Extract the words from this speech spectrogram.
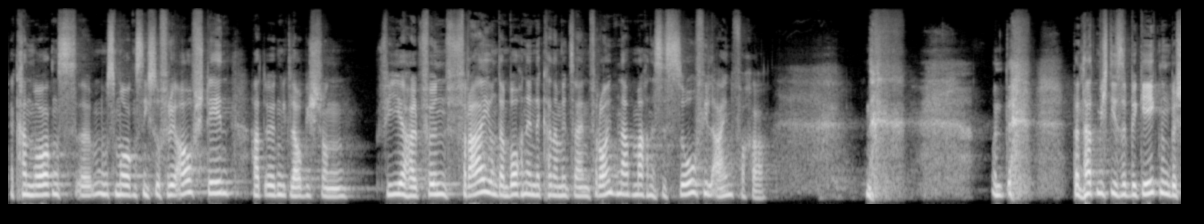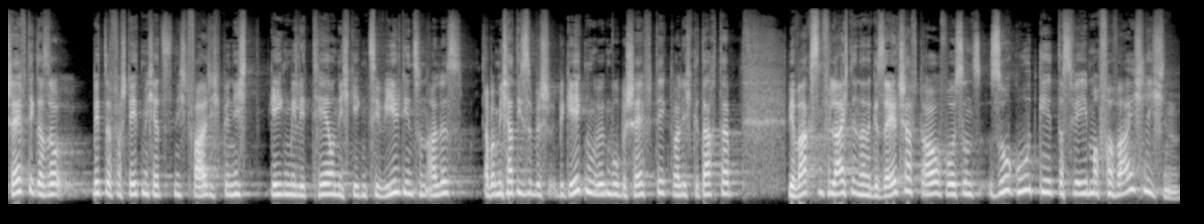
er kann morgens, äh, muss morgens nicht so früh aufstehen, hat irgendwie, glaube ich, schon vier, halb fünf frei und am Wochenende kann er mit seinen Freunden abmachen. Es ist so viel einfacher. Und dann hat mich diese Begegnung beschäftigt. Also bitte versteht mich jetzt nicht falsch. Ich bin nicht gegen Militär und nicht gegen Zivildienst und alles. Aber mich hat diese Begegnung irgendwo beschäftigt, weil ich gedacht habe, wir wachsen vielleicht in einer Gesellschaft auf, wo es uns so gut geht, dass wir eben auch verweichlichen.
